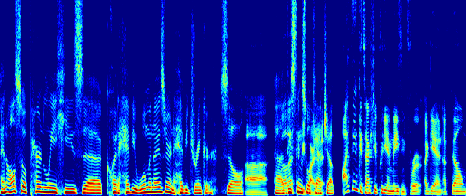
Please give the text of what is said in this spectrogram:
and also apparently he's uh, quite a heavy womanizer and a heavy drinker. So Uh, uh, well, these things will catch up. I think it's actually pretty amazing for again a film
